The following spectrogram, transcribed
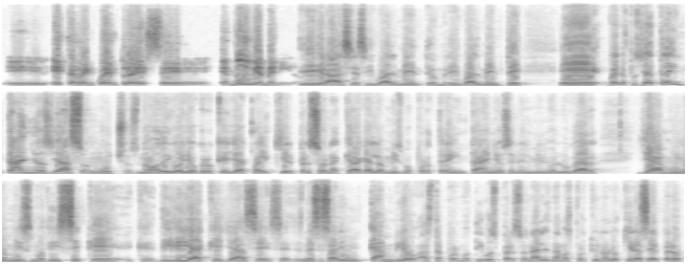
eh, este reencuentro es, eh, es muy bienvenido. Gracias, igualmente, hombre, igualmente. Eh, bueno, pues ya 30 años ya son muchos, ¿no? Digo, yo creo que ya cualquier persona que haga lo mismo por 30 años en el mismo lugar, ya uno mismo dice que, diría que ya se, es necesario un cambio, hasta por motivos personales, nada más porque uno lo quiere hacer, pero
